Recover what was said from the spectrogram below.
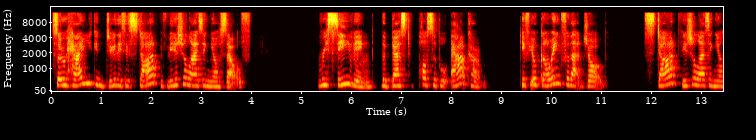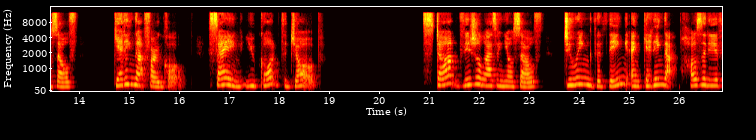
So, how you can do this is start visualizing yourself receiving the best possible outcome. If you're going for that job, start visualizing yourself getting that phone call, saying you got the job. Start visualizing yourself doing the thing and getting that positive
